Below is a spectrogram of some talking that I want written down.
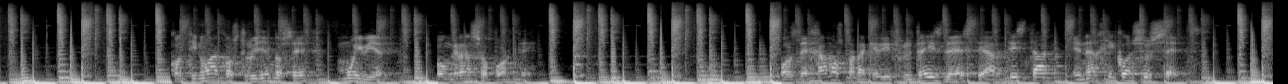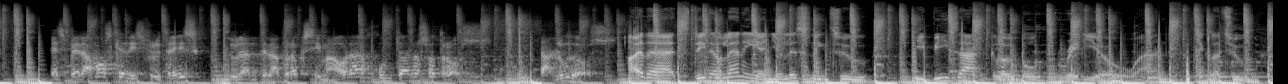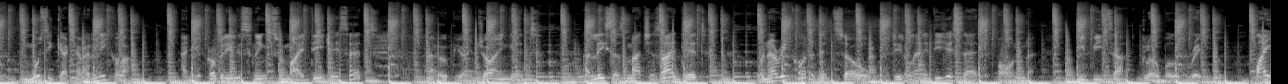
continúa construyéndose muy bien, con gran soporte. Os dejamos para que disfrutéis de este artista enérgico en sus sets. Esperamos que disfrutéis durante la próxima hora junto a nosotros. Saludos. Hi there, it's Dino Lenny, and you're listening to Ibiza Global Radio, and in particular to Musica Cavernicola. And you're probably listening to my DJ set. I hope you're enjoying it, at least as much as I did when I recorded it. So, Dino Lenny DJ set on Ibiza Global Radio. Bye!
